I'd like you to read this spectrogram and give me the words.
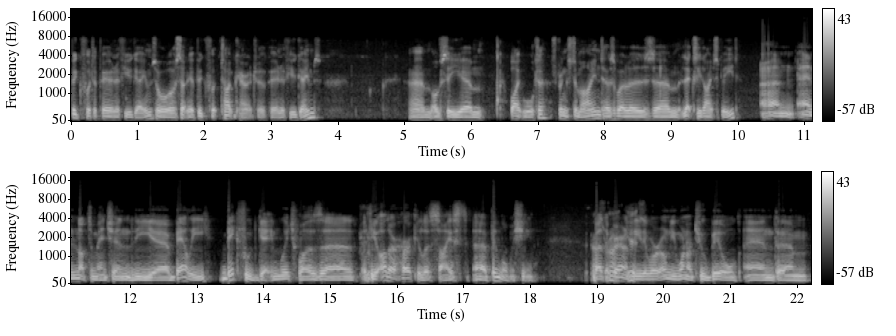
Bigfoot, appear in a few games, or certainly a Bigfoot type character appear in a few games. Um, obviously, um, Whitewater springs to mind, as well as um, Lexi Lightspeed. Um, and not to mention the uh, Bally Bigfoot game, which was uh, the other Hercules-sized uh, pinball machine. That's but right, apparently yes. there were only one or two built, and um,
